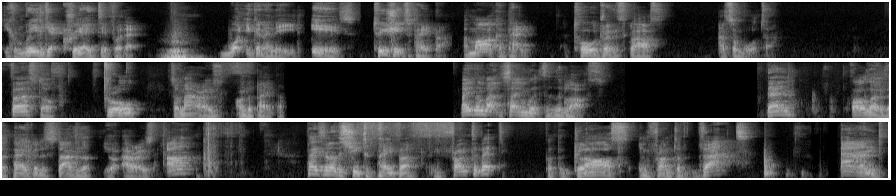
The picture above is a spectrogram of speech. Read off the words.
you can really get creative with it. What you're going to need is two sheets of paper, a marker pen, a tall drinks glass, and some water. First off, draw some arrows on the paper. Make them about the same width as the glass. Then fold over the paper to stand your arrows up. Place another sheet of paper in front of it. Put the glass in front of that. And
